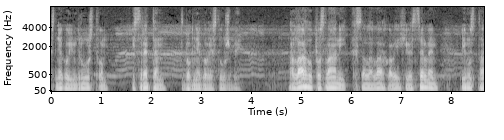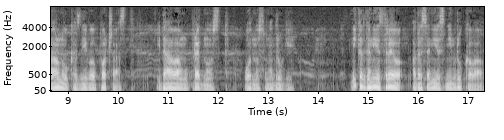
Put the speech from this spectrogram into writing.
s njegovim društvom i sretan zbog njegove službe. Allahu poslanik, salallahu alaihi veselem, bi mu stalno ukazivao počast i davao mu prednost u odnosu na drugi. Nikad ga nije sreo, a da se nije s njim rukovao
